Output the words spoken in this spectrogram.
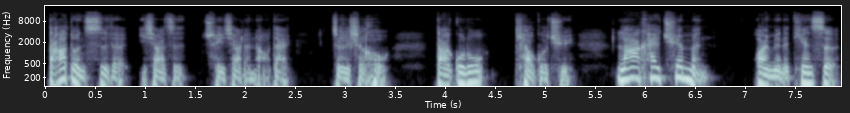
打盹似的，一下子垂下了脑袋。这个时候，大咕噜跳过去，拉开圈门，外面的天色。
